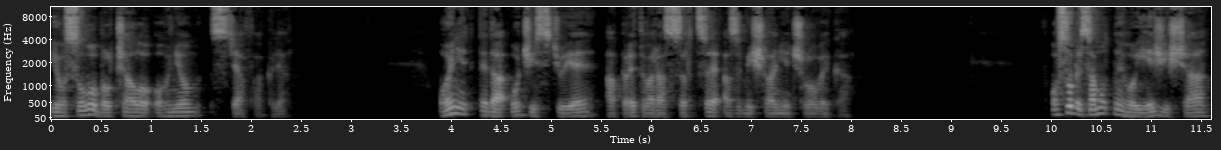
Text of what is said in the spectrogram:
Jeho slovo blčalo ohňom z ťafakľa. Oheň teda očisťuje a pretvára srdce a zmyšľanie človeka. V osobe samotného Ježiša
